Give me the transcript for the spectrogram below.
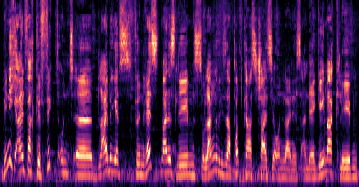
bin ich einfach gefickt und äh, bleibe jetzt für den Rest meines Lebens, solange dieser Podcast-Scheiß hier online ist, an der GEMA kleben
